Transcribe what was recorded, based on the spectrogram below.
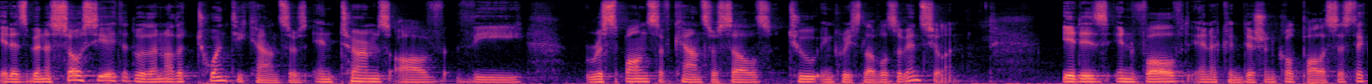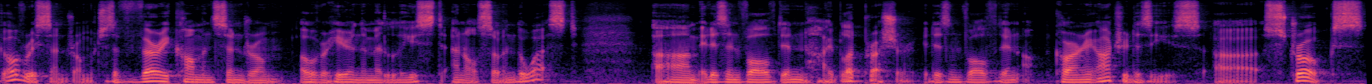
It has been associated with another 20 cancers in terms of the response of cancer cells to increased levels of insulin. It is involved in a condition called polycystic ovary syndrome, which is a very common syndrome over here in the Middle East and also in the West. Um, it is involved in high blood pressure. It is involved in coronary artery disease, uh, strokes,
